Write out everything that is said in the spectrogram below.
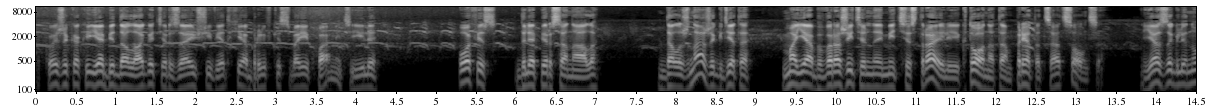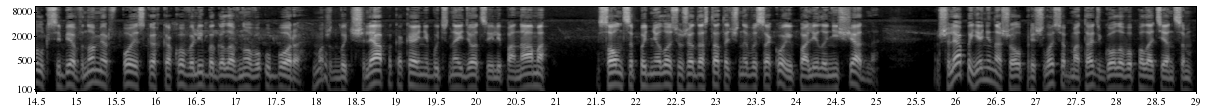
Такой же, как и я, бедолага, терзающий ветхие обрывки своей памяти, или офис для персонала. Должна же где-то моя обворожительная медсестра или кто она там прятаться от солнца. Я заглянул к себе в номер в поисках какого-либо головного убора. Может быть, шляпа какая-нибудь найдется или панама. Солнце поднялось уже достаточно высоко и палило нещадно. Шляпы я не нашел, пришлось обмотать голову полотенцем.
